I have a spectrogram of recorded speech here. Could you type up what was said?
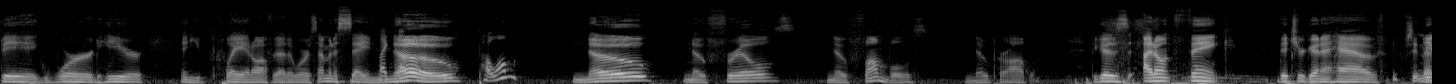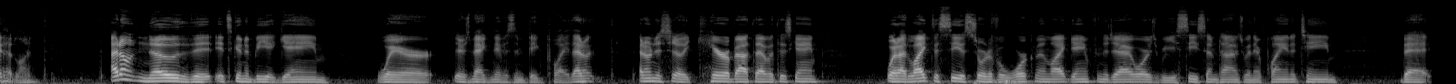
big word here, and you'd play it off with other words. I'm going to say Like no, Poem? no, no frills, no fumbles, no problem, because I don't think that you're going to have. Seen that it- headline. I don't know that it's going to be a game where there's magnificent big plays. I don't. I don't necessarily care about that with this game. What I'd like to see is sort of a workmanlike game from the Jaguars, where you see sometimes when they're playing a team that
